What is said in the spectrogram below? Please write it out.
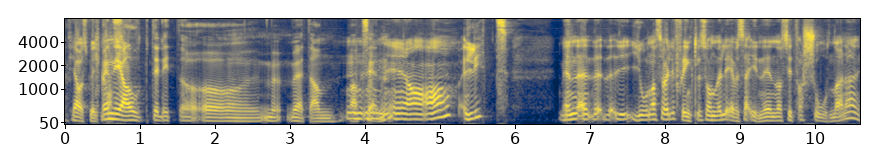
For jeg har spilt Men hjalp det litt å, å møte han bak scenen? Ja, litt. Men eh, Jonas er veldig flink til sånn å leve seg inn i når situasjonen er der.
